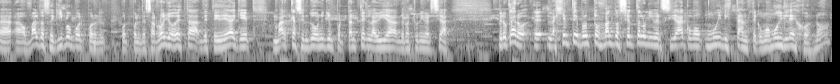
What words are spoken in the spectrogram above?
a, Osvaldo y a su equipo por, el desarrollo de esta, de esta idea que marca sin duda un hito importante en la vida de nuestra universidad. Pero claro, eh, la gente de pronto Osvaldo siente a la universidad como muy distante, como muy lejos, ¿no?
